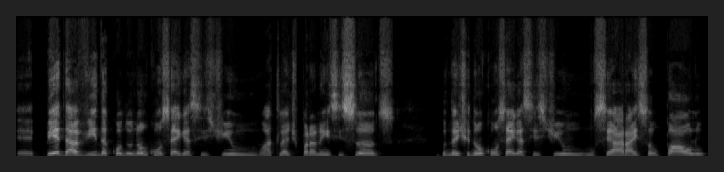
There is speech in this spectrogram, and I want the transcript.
é, pé da vida quando não consegue assistir um Atlético Paranaense e Santos, quando a gente não consegue assistir um, um Ceará e São Paulo.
